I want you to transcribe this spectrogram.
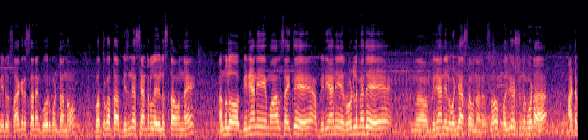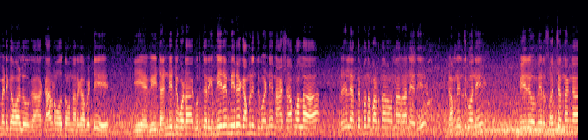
మీరు సహకరిస్తారని కోరుకుంటాను. కొత్త కొత్త బిజినెస్ సెంటర్లు వెలుస్తూ ఉన్నాయి. అందులో బిర్యానీ మాల్స్ అయితే బిర్యానీ రోడ్ల మీదే బిర్యానీలు వండేస్తూ ఉన్నారు. సో పొల్యూషన్ కూడా ఆటోమేటిక్గా వాళ్ళు ఒక కారణం అవుతూ ఉన్నారు కాబట్టి ఈ వీటన్నిటిని కూడా గుర్తెరిగి మీరే మీరే గమనించుకోండి. నా షాప్ వల్ల ప్రజలు ఎంత ఇబ్బంది పడుతూ ఉన్నారా అనేది గమనించుకొని మీరు మీరు స్వచ్ఛందంగా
